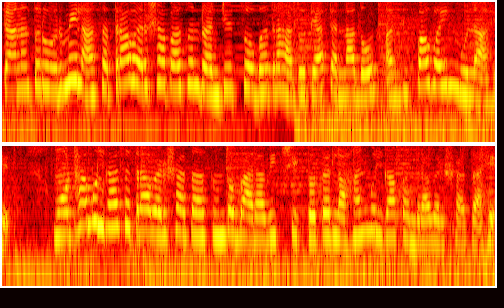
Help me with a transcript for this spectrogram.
त्यानंतर उर्मिला सतरा वर्षापासून रणजित सोबत राहत होत्या. त्यांना दोन अल्पवयीन मुलं आहेत. मोठा मुलगा सतरा वर्षाचा असून तो बारावीत शिकतो तर लहान मुलगा पंधरा वर्षाचा आहे.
